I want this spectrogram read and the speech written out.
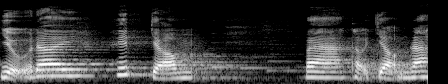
Giữ ở đây, hít chậm và thở chậm ra.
